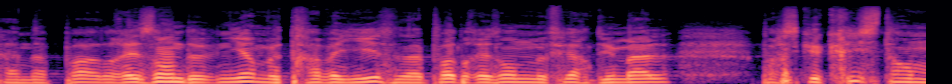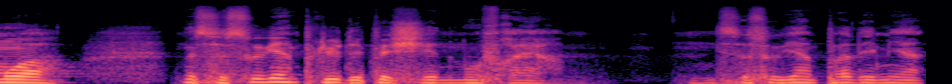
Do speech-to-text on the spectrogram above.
Ça n'a pas de raison de venir me travailler, ça n'a pas de raison de me faire du mal, parce que Christ en moi ne se souvient plus des péchés de mon frère. Il ne se souvient pas des miens,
